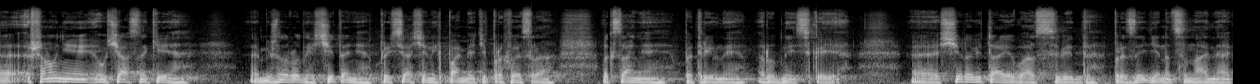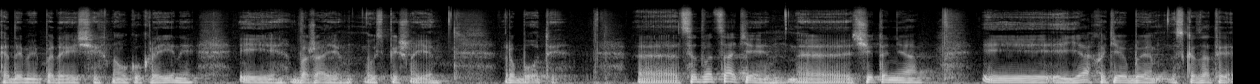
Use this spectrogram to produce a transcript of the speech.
Е, Шановні учасники міжнародних читань, присвячених пам'яті професора Оксані Петрівни Рудницької. Е, Щиро вітаю вас від президії Національної академії педагогічних наук України і бажаю успішної роботи. Е, Це 20-ті е, читання, і я хотів би сказати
